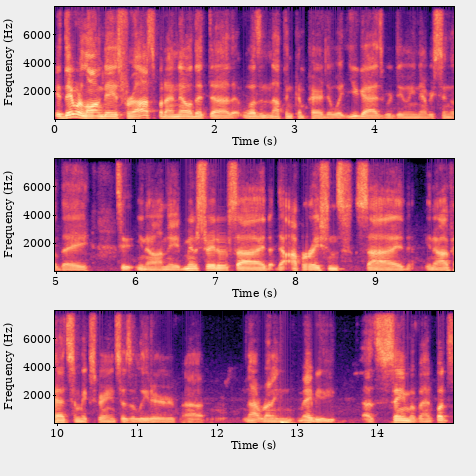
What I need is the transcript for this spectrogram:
they were long days for us, but I know that uh, that wasn't nothing compared to what you guys were doing every single day. To you know, on the administrative side, the operations side. You know, I've had some experience as a leader, uh, not running maybe a same event, but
